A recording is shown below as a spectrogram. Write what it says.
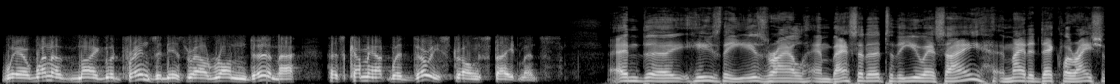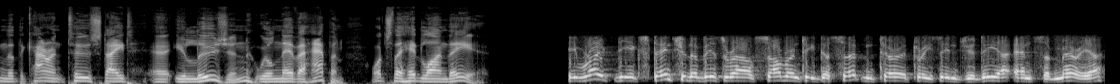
where one of my good friends in Israel, Ron Dermer, has come out with very strong statements. And uh, he's the Israel ambassador to the USA, and made a declaration that the current two state uh, illusion will never happen. What's the headline there? He wrote the extension of Israel's sovereignty to certain territories in Judea and Samaria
